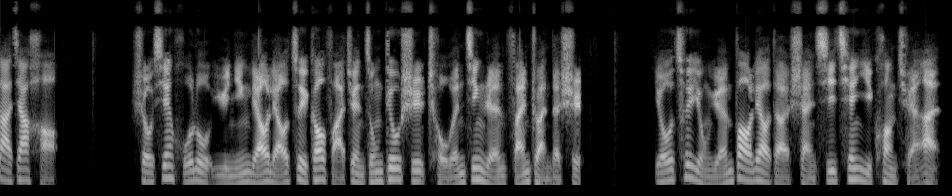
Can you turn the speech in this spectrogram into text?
大家好，首先葫芦与您聊聊最高法卷宗丢失丑闻惊人反转的事。由崔永元爆料的陕西千亿矿权案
